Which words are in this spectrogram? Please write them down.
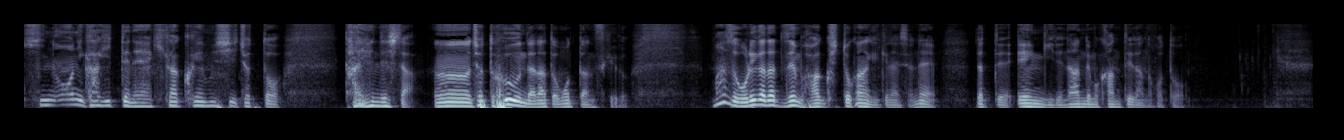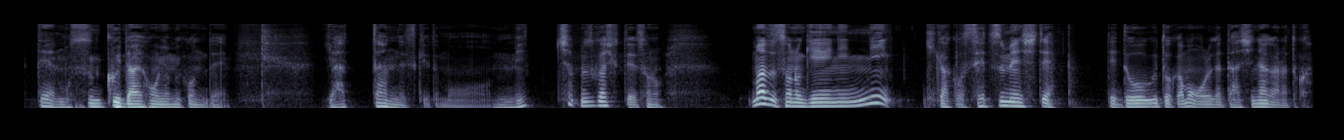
昨日に限ってね、企画 MC ちょっと大変でした。うん、ちょっと不運だなと思ったんですけど。まず俺がだって全部把握しとかなきゃいけないですよね。だって演技で何でも鑑定団のことで、もうすっごい台本読み込んで、やったんですけども、めっちゃ難しくて、その、まずその芸人に企画を説明して、で、道具とかも俺が出しながらとか、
